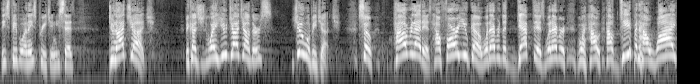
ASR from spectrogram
these people and he's preaching. He says, Do not judge, because the way you judge others, you will be judged. So, however that is, how far you go, whatever the depth is, whatever, how, how deep and how wide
